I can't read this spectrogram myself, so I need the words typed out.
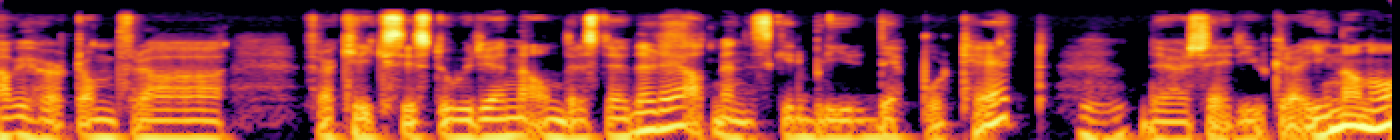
har vi hørt om fra, fra krigshistorien andre steder, det, at mennesker blir deportert. Det skjer i Ukraina nå.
